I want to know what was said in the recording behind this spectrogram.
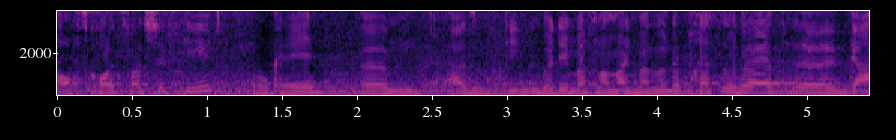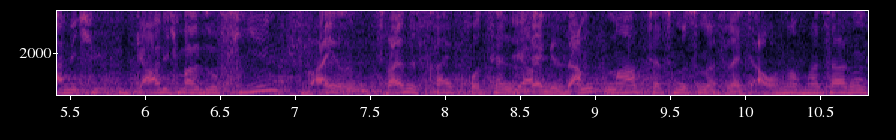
aufs Kreuzfahrtschiff geht. Okay. Ähm, also gegenüber dem, was man manchmal so in der Presse hört, äh, gar, nicht, gar nicht mal so viel. Zwei, zwei bis drei Prozent. Ja. Und der Gesamtmarkt, das müssen wir vielleicht auch noch mal sagen,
